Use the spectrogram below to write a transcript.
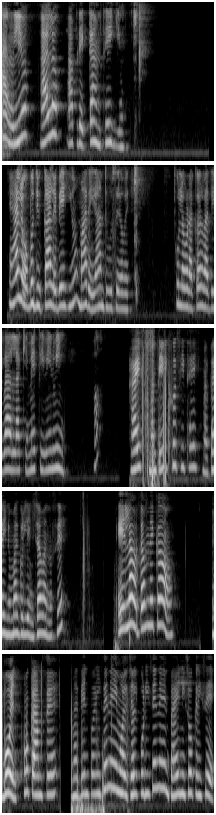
આ લ્યો. આપણે કામ થઈ ગયું. હાલો, બધું કાલે બેહી મારે રાંધવું છે હવે. ફૂલવડા કરવાથી વાર લાખી મેથી વીણવી. હાય, મને તે ખુશી થઈ. મારા ભાઈનું માગું લઈને જવાનું છે. એ લાવ, તમને કહું. બોલ, શું કામ છે? મારી બેનપણી છે ને એ મોલ જલપુડી છે ને ભાઈની છોકરી છે.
